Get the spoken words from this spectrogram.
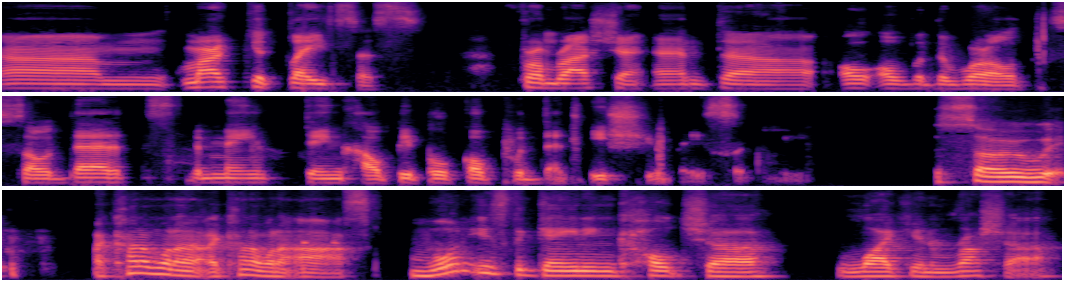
um, marketplaces from Russia and uh, all over the world. So that's the main thing how people cope with that issue, basically. So I kind of want to I kind of want to ask, what is the gaining culture like in Russia,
